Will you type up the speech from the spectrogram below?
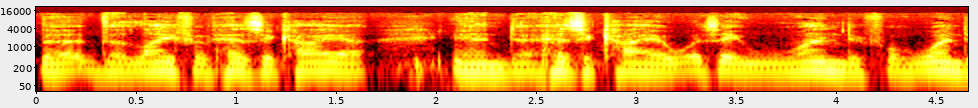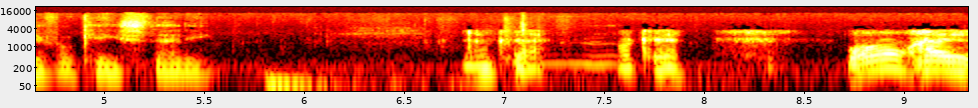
the, the life of Hezekiah, and uh, Hezekiah was a wonderful wonderful case study. Okay. Okay. Well, I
